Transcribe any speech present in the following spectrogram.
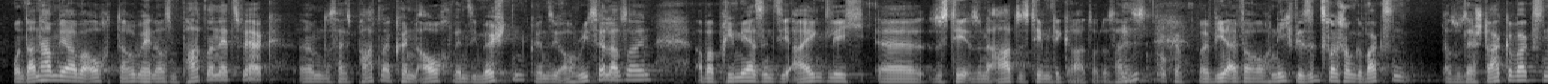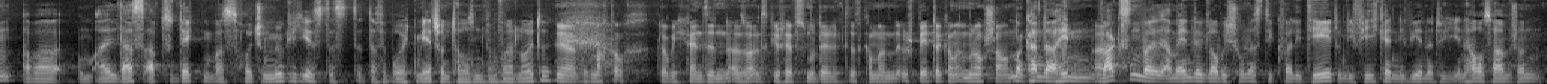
Und dann haben wir aber auch darüber hinaus ein Partnernetzwerk. Ähm, das heißt, Partner können auch, wenn sie möchten, können sie auch Reseller sein. Aber primär sind sie eigentlich äh, System, so eine Art Systemintegrator. Das heißt, okay. weil wir einfach auch nicht, wir sind zwar schon gewachsen, also sehr stark gewachsen, aber um all das abzudecken, was heute schon möglich ist, das, dafür bräuchten wir jetzt schon 1500 Leute. Ja, das macht auch, glaube ich, keinen Sinn. Also als Geschäftsmodell. Das kann man später kann man immer noch schauen. Man kann dahin wachsen, weil am Ende glaube ich schon, dass die Qualität und die Fähigkeiten, die wir natürlich in-house haben, schon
